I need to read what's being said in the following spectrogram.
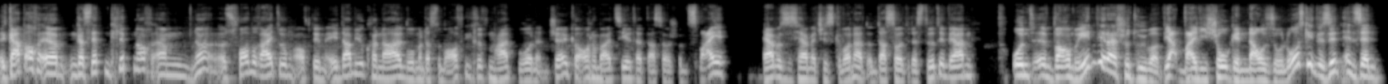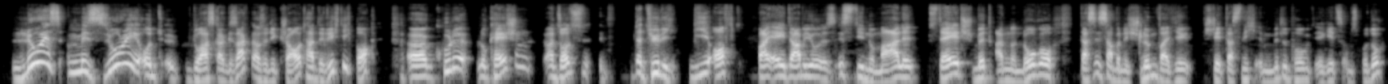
Es gab auch äh, einen ganz netten Clip noch ähm, ne, als Vorbereitung auf dem AW-Kanal, wo man das nochmal aufgegriffen hat, wo Jericho auch nochmal erzählt hat, dass er schon zwei Hair vs. Hair Matches gewonnen hat und das sollte das dritte werden. Und äh, warum reden wir da schon drüber? Ja, weil die Show genau so losgeht. Wir sind in St. Louis, Missouri und äh, du hast gerade gesagt, also die Crowd hatte richtig Bock. Äh, coole Location. Ansonsten, natürlich, wie oft bei AW, es ist die normale Stage mit anderem Logo. Das ist aber nicht schlimm, weil hier steht das nicht im Mittelpunkt. Hier geht es ums Produkt.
